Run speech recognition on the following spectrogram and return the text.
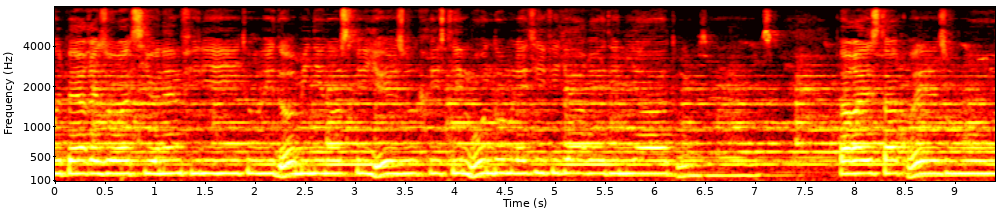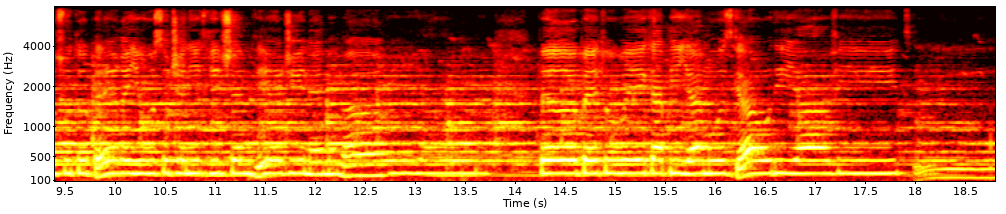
qui per resurrectionem actionem Filii Tui, Domini nostri, Iesu Christi, mundum letificare dignatus est. Per esta quesumus ut per eius genitricem Virginem Maria, perpetue capiamus gaudia vitae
